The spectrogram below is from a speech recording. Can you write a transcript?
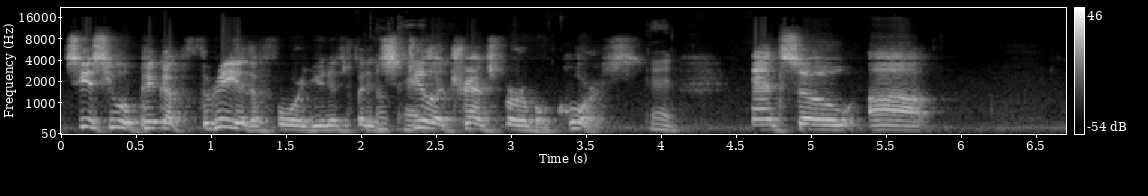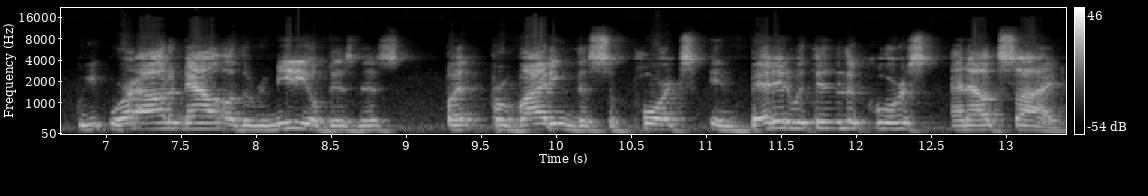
CSU will pick up three of the four units, but it's okay. still a transferable course. Good. And so, uh, we, we're out of now of the remedial business, but providing the supports embedded within the course and outside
